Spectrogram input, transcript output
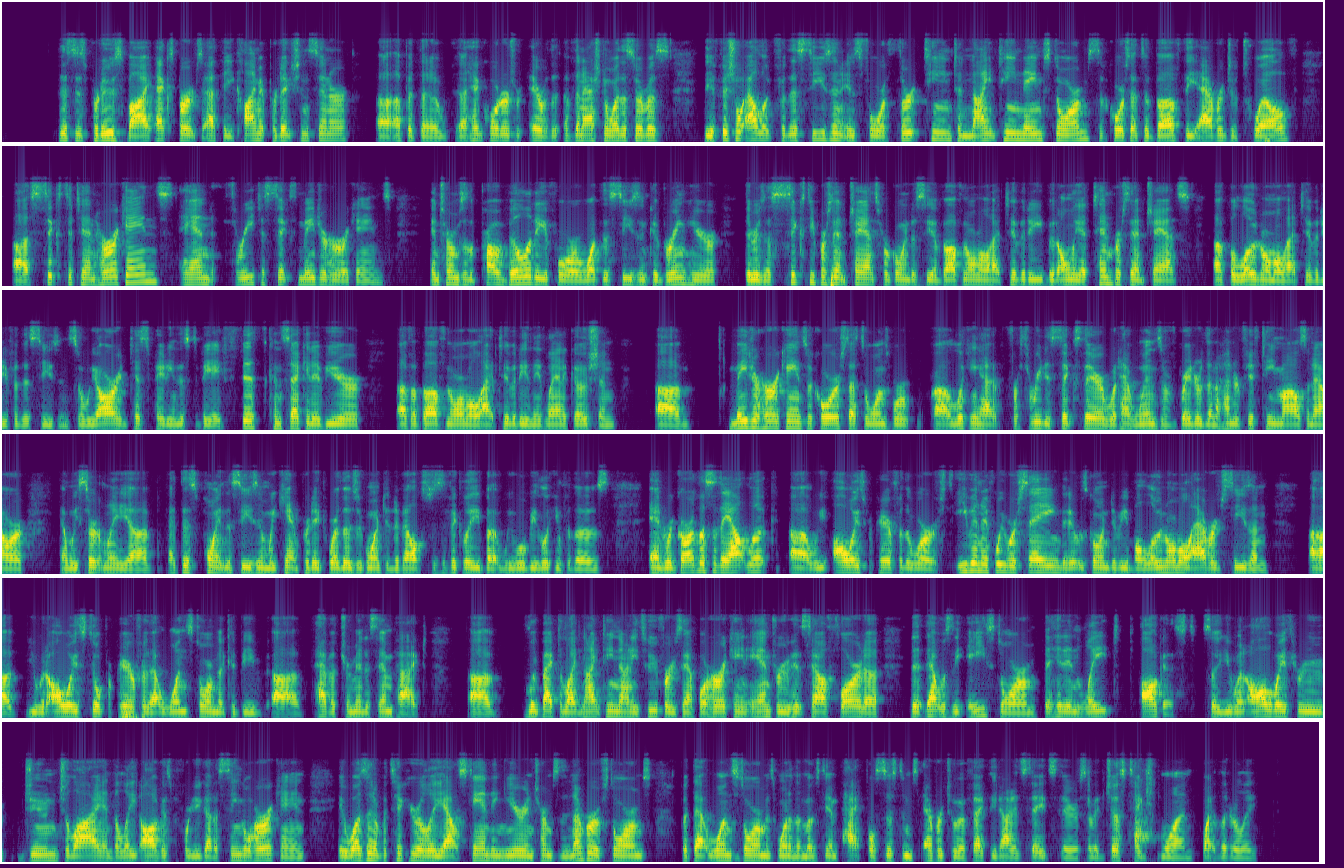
this is produced by experts at the Climate Prediction Center uh, up at the uh, headquarters of the National Weather Service. The official outlook for this season is for 13 to 19 named storms. Of course, that's above the average of 12 uh, six to 10 hurricanes and three to six major hurricanes. In terms of the probability for what this season could bring here, there is a 60% chance we're going to see above normal activity, but only a 10% chance of below normal activity for this season. So we are anticipating this to be a fifth consecutive year of above normal activity in the Atlantic Ocean. Um, major hurricanes, of course, that's the ones we're uh, looking at for three to six there, would have winds of greater than 115 miles an hour and we certainly, uh, at this point in the season, we can't predict where those are going to develop specifically, but we will be looking for those. And regardless of the outlook, uh, we always prepare for the worst. Even if we were saying that it was going to be below normal average season, uh, you would always still prepare for that one storm that could be uh, have a tremendous impact. Uh, look back to like 1992, for example, Hurricane Andrew hit South Florida. That, that was the A storm that hit in late August. So you went all the way through June, July, and to late August before you got a single hurricane. It wasn't a particularly outstanding year in terms of the number of storms, but that one storm is one of the most impactful systems ever to affect the United States there. So it just takes one, quite literally.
